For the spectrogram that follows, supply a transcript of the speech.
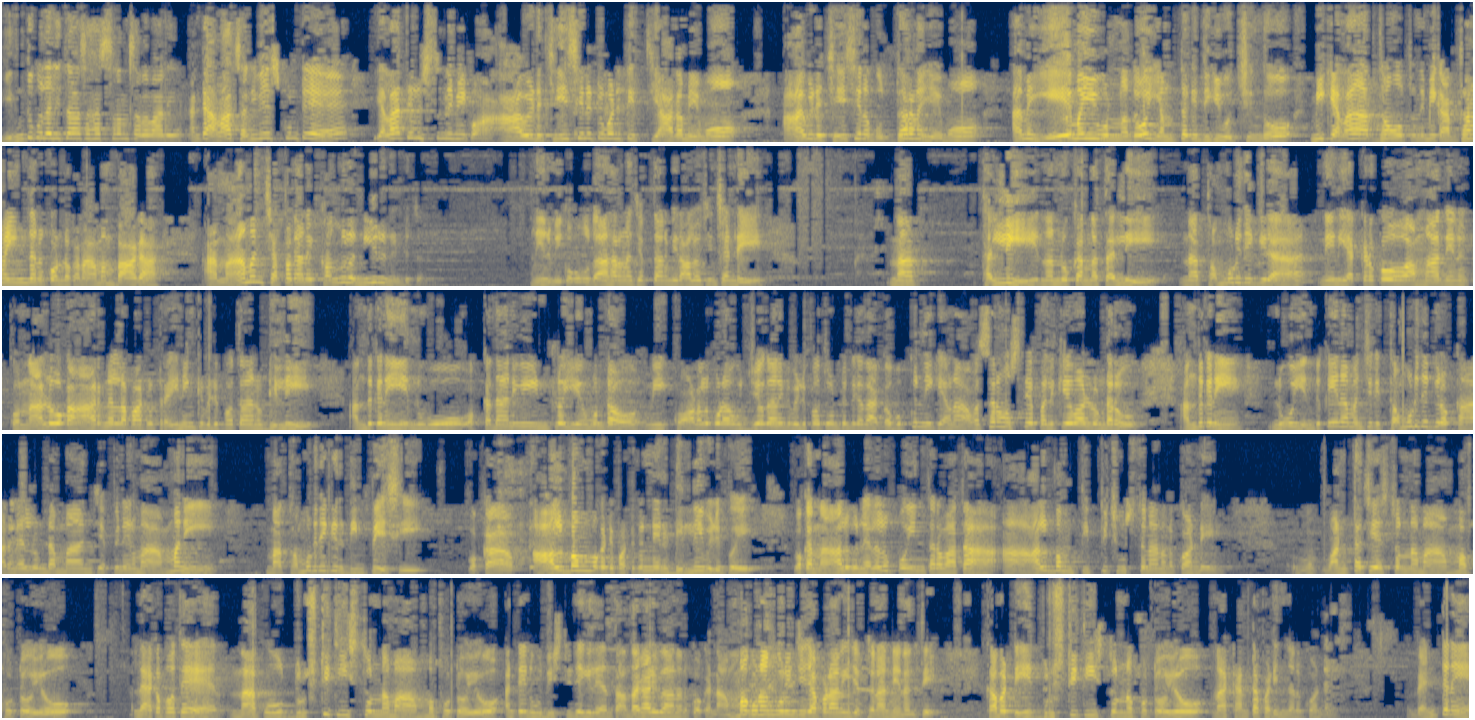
ఎందుకు లలితా సహస్రం చదవాలి? అంటే అలా చదివేసుకుంటే ఎలా తెలుస్తుంది మీకు? ఆవిడ చేసినటువంటి త్యాగమేమో ఆవిడ చేసిన ఉద్ధరణ ఏమో ఆమె ఏమై ఉన్నదో ఎంతకి దిగి వచ్చిందో మీకు ఎలా అర్థం అవుతుంది మీకు అర్థమైంది అనుకోండి ఒక నామం బాగా. ఆ నామం చెప్పగానే కన్నుల నీరు నిండుతుంది. నేను మీకు ఒక ఉదాహరణ చెప్తాను మీరు ఆలోచించండి. నా తల్లి నన్ను కన్న తల్లి నా తమ్ముడి దగ్గర నేను ఎక్కడికో అమ్మా నేను కొన్నాళ్ళు ఒక ఆరు నెలల పాటు ట్రైనింగ్కి వెళ్ళిపోతున్నాను ఢిల్లీ. అందుకని నువ్వు ఒక్కదానివి ఇంట్లో ఏముంటావు? నీ కోడలు కూడా ఉద్యోగానికి వెళ్ళిపోతూ ఉంటుంది కదా ఆ గబుక్కు నీకు ఏమైనా అవసరం వస్తే పలికే వాళ్ళు ఉండరు. అందుకని నువ్వు ఎందుకైనా మంచిది తమ్ముడి దగ్గర ఒక ఆరు నెలలు ఉండమ్మా అని చెప్పి నేను మా అమ్మని మా తమ్ముడి దగ్గర దింపేసి ఒక ఆల్బమ్ ఒకటి పట్టుకుని నేను ఢిల్లీ వెళ్ళిపోయి ఒక నాలుగు నెలలు పోయిన తర్వాత ఆ ఆల్బమ్ తిప్పి చూస్తున్నాను అనుకోండి వంట చేస్తున్న మా అమ్మ ఫోటోయో లేకపోతే నాకు దృష్టి తీస్తున్న మా అమ్మ ఫోటోయో అంటే నువ్వు దిష్టి తగిలేంత అందగాడివా అని అనుకోకండి. అమ్మ గుణం గురించి చెప్పడానికి చెప్తున్నాను నేను అంతే కాబట్టి దృష్టి తీస్తున్న ఫోటోయో నా కంట పడింది అనుకోండి. వెంటనే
